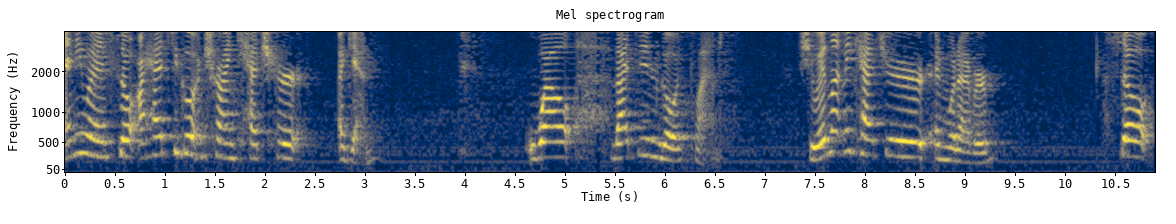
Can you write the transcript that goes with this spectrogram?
anyway, so I had to go and try and catch her again. Well, that didn't go as planned. She wouldn't let me catch her and whatever. So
